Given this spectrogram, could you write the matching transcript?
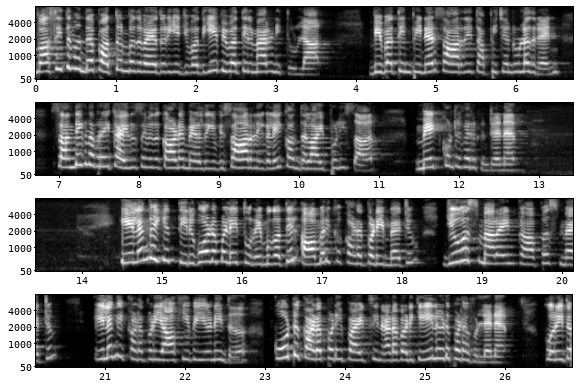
வசித்து வந்த பத்தொன்பது வயதுடைய யுவதியை விபத்தில் மரணித்துள்ளார். விபத்தின் பின்னர் சாரதி தப்பிச் சென்றுள்ளதுடன் சந்தேக நபரை கைது செய்வதற்கான மேலதிக விசாரணைகளை கந்தலாய் போலீசார் மேற்கொண்டு வருகின்றனர். இலங்கையின் திருகோணமலை துறைமுகத்தில் அமெரிக்க கடற்படை மற்றும் யுஎஸ் மரைன் காப்பஸ் மற்றும் இலங்கை கடற்படை ஆகியவை இணைந்து கூட்டு கடற்படை பயிற்சி நடவடிக்கையில் ஈடுபட உள்ளன. குறித்த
